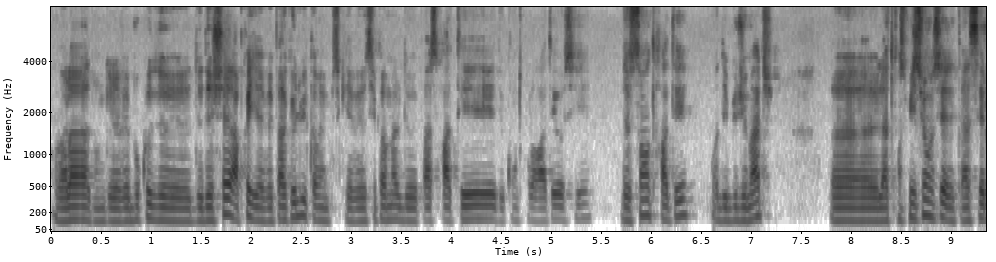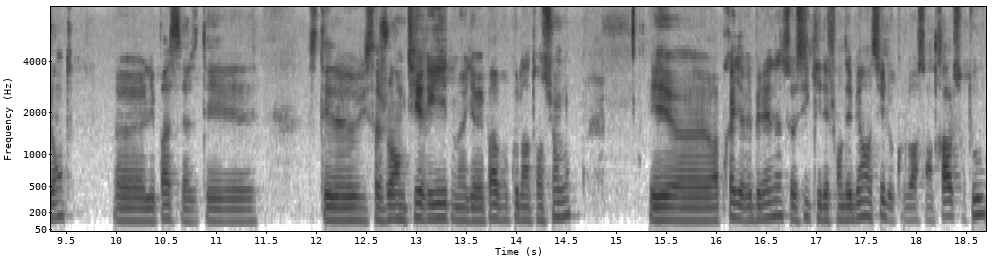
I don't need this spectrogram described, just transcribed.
Voilà, donc il y avait beaucoup de, de déchets. Après, il n'y avait pas que lui quand même, parce qu'il y avait aussi pas mal de passes ratées, de contrôles ratés aussi, de centres ratés au début du match. Euh, la transmission aussi, elle était assez lente. Euh, les passes, elles étaient, c'était, ça jouait en petit rythme, il n'y avait pas beaucoup d'intention. Et euh, après, il y avait Belenens aussi qui défendait bien aussi, le couloir central surtout,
